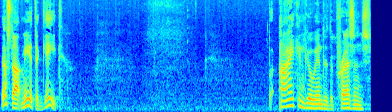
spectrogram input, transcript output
They'll stop me at the gate. But I can go into the presence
